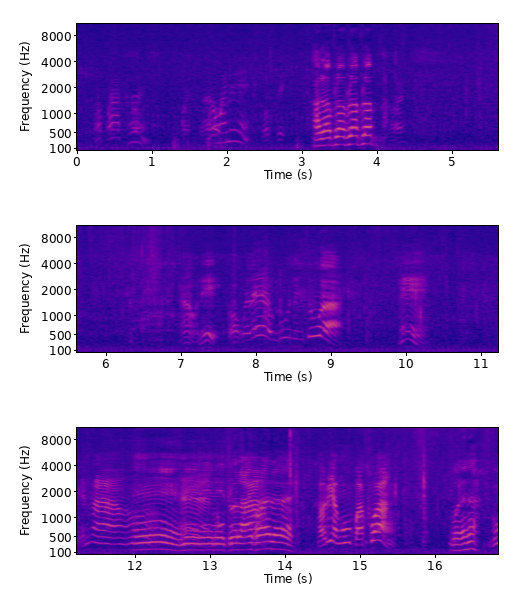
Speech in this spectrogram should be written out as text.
ำเอาปลาขึ้น เอามานี่ๆเอารอบรอบรอบรอบอ้าวนี่ออกมาแล้วงูหนึ่งตัว นี่ เห็นมานี่นี่นี่นี่ตัวลายพร้อยเลย เขาเรียกงูปากกว้างงูอะไรนะงู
